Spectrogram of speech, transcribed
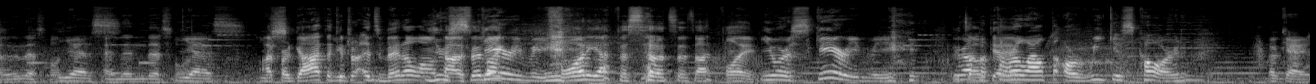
And then this one. Yes. And then this one. Yes. I You're s- forgot the control. It's been a long You're time. It's been scaring like me. 20 episodes since I played. You are scaring me. You're It's about okay. to throw out the, our weakest card. Okay,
